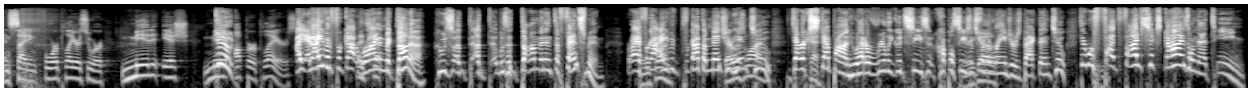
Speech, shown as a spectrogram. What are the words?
and citing four players who are mid-ish, mid-upper players. I, and I even forgot It's Ryan that- McDonagh, who's a, a was a dominant defenseman. Right, I forgot. I even forgot to mention him one. too. Derek Stepan, who had a really good season, a couple seasons for the. Rangers back then too. There were five, five, six guys on that team.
